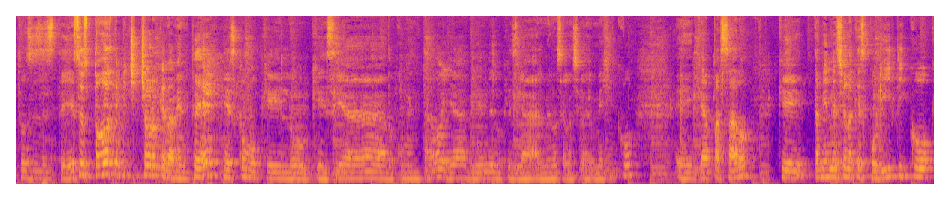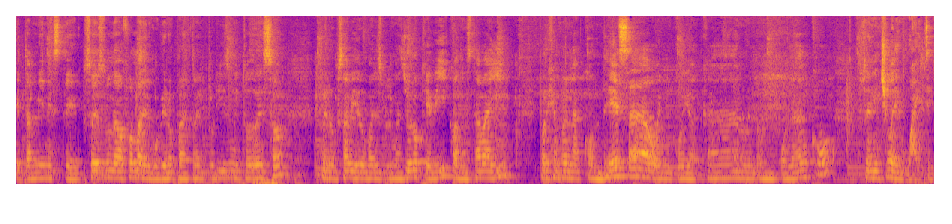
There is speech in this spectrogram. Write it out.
Entonces, este, eso es todo este pinche que me aventé. Es como que lo que se ha documentado ya bien de lo que es la, al menos en la Ciudad de México, eh, que ha pasado. Que también menciona que es político, que también este, pues es una forma del gobierno para atraer turismo y todo eso. Pero pues, ha habido varios problemas. Yo lo que vi cuando estaba ahí por ejemplo, en la Condesa o en Coyoacán o en, Polanco, pues hay un chingo de white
